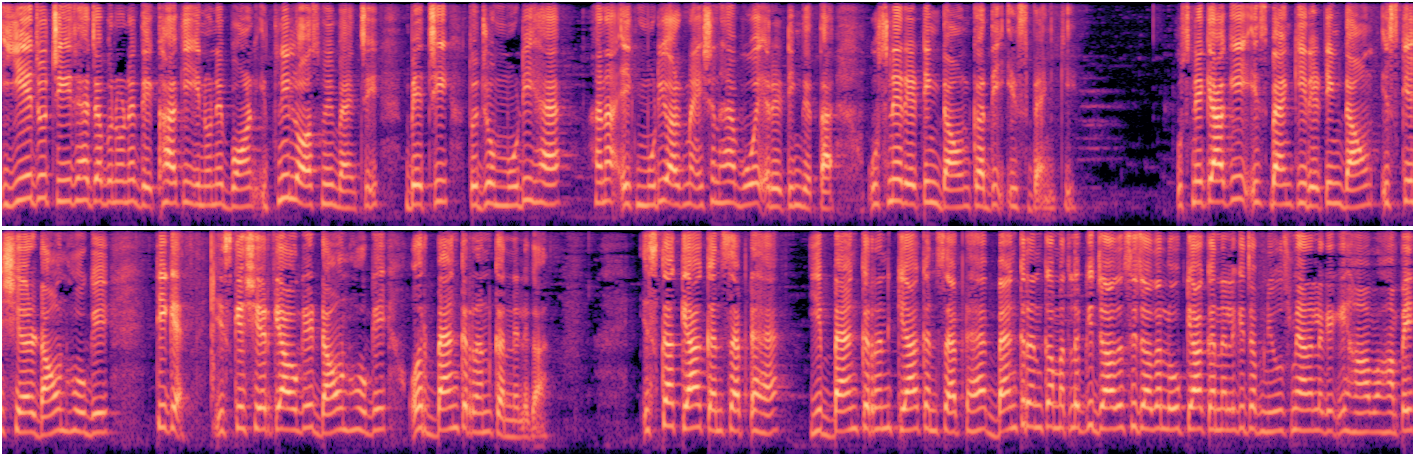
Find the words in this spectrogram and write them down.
ये जो चीज़ है, जब उन्होंने देखा कि इन्होंने बॉन्ड इतनी लॉस में बेची बेची तो जो मूडी है है ना, एक मूडी ऑर्गेनाइजेशन है, वो रेटिंग देता है। उसने रेटिंग डाउन कर दी इस बैंक की। उसने क्या की? इस बैंक की रेटिंग डाउन इसके शेयर डाउन हो गए। ठीक है? इसके शेयर क्या हो गए? डाउन हो गए और बैंक रन करने लगा। इसका क्या कंसेप्ट है? ये बैंक रन क्या कंसेप्ट है? बैंक रन का मतलब कि ज़्यादा से ज़्यादा लोग क्या करने लगे? जब न्यूज़ में आने लगे कि हाँ वहाँ पे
